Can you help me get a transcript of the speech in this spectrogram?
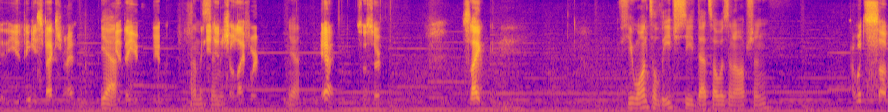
You think he specs, right? Yeah, Yeah, they, yeah. I'm and he didn't show life orb. Yeah. Yeah, so sir. It's like If you want to Leech Seed, that's always an option. I would sub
